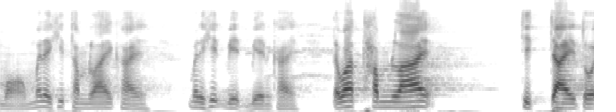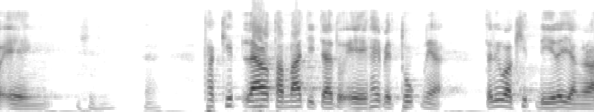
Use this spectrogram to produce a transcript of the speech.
หมอง ไม่ได้คิดทำร้ายใคร ไม่ได้คิดเบียดเบียนใคร แต่ว่าทำร้ายจิตใจตัวเอง ถ้าคิดแล้วทำร้ายจิตใจตัวเองให้เป็นทุกข์เนี่ย จะเรียกว่าคิดดีได้อย่างไร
